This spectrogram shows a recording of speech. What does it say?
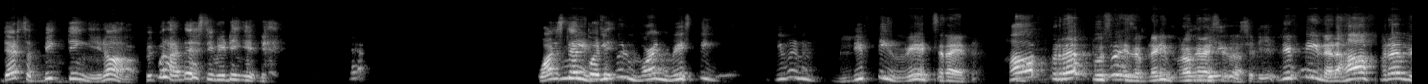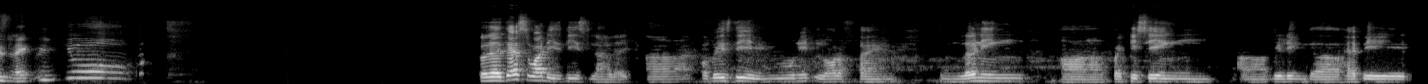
that's a big thing. You know, people are underestimating it. Yeah. One step per day. even one wasting, even lifting weights, right? Half rep also is a bloody progress. you know. Lifting that half rep is like, yo. So that, that's what it is lah. Like uh, obviously you need a lot of time in learning, uh, practicing, uh, building the habit.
